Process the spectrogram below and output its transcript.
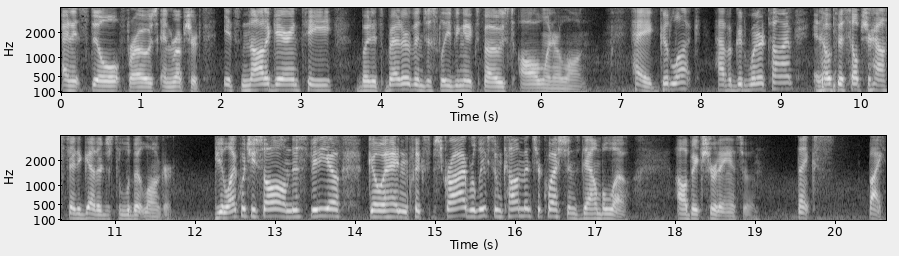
and it still froze and ruptured. It's not a guarantee, but it's better than just leaving it exposed all winter long. Hey, good luck, have a good winter time, and hope this helps your house stay together just a little bit longer. If you like what you saw on this video, go ahead and click subscribe or leave some comments or questions down below. I'll make sure to answer them. Thanks. Bye.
